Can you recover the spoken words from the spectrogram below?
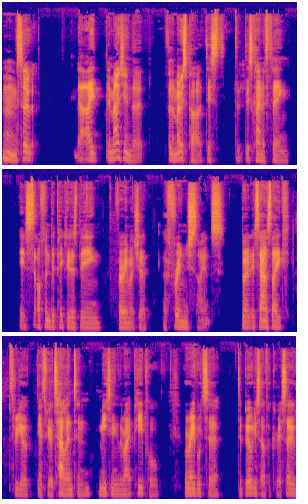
Mm, so I imagine that for the most part, this this kind of thing it's often depicted as being very much a, a fringe science. But it sounds like through your you know, through your talent and meeting the right people, we're able to to build yourself a career. So,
